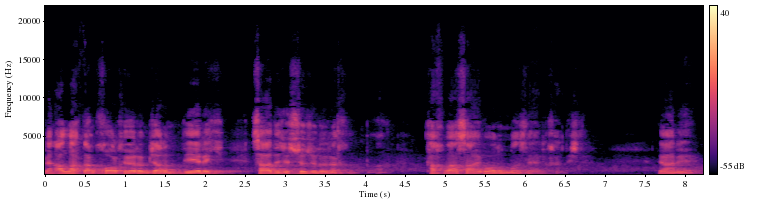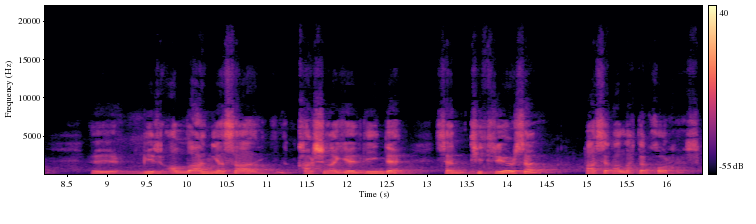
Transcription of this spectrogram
Ben Allah'tan korkuyorum canım diyerek sadece söz olarak takva sahibi olunmaz değerli kardeşler. Yani e, bir Allah'ın yasağı karşına geldiğinde sen titriyorsan ha sen Allah'tan korkuyorsun.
